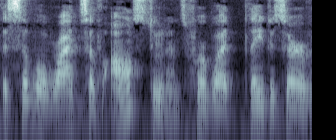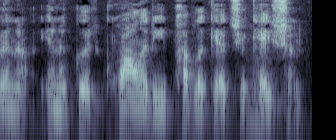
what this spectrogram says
the civil rights of all students for what they deserve in a, in a good quality public education. Mm-hmm.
